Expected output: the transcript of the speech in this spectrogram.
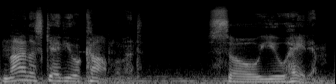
Nihlus gave you a compliment. So you hate him.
